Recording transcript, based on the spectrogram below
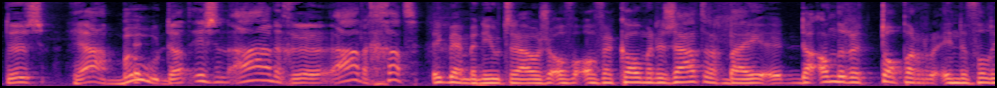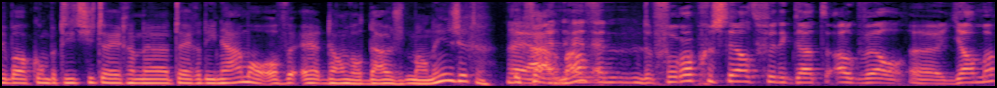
Dus ja, boe, dat is een aardige, aardig gat. Ik ben benieuwd trouwens of, of er komende zaterdag bij eh, de andere topper in de volleybalcompetitie tegen, eh, tegen Dynamo... of er dan wel duizend man in zitten. Nou ik ja, vraag en, me en, af. en de- vooropgesteld vind ik dat ook wel eh, jammer.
